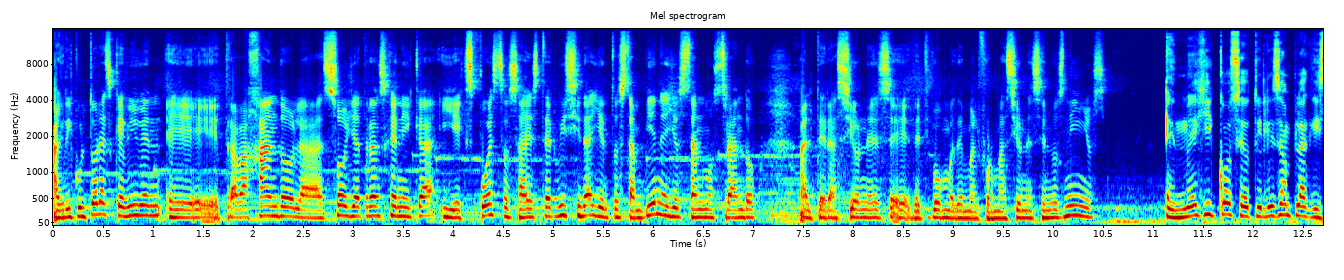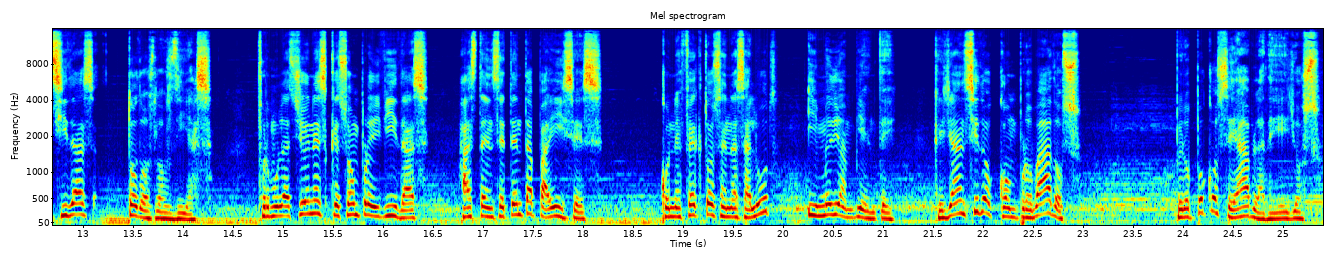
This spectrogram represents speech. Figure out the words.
agricultores que viven eh, trabajando la soya transgénica y expuestos a este herbicida y entonces también ellos están mostrando alteraciones eh, de tipo de malformaciones en los niños. En México se utilizan plaguicidas todos los días, formulaciones que son prohibidas hasta en 70 países, con efectos en la salud y medio ambiente, que ya han sido comprobados, pero poco se habla de ellos.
